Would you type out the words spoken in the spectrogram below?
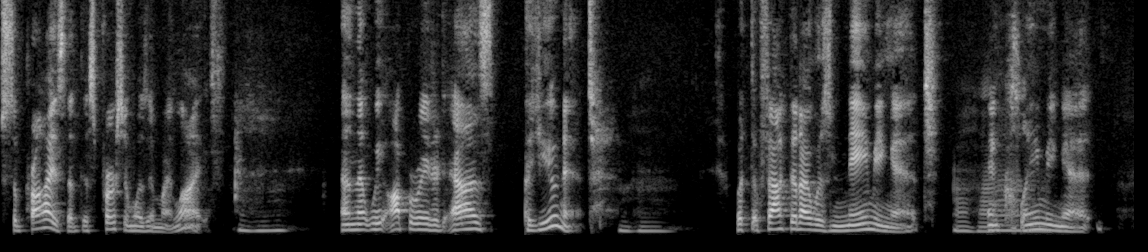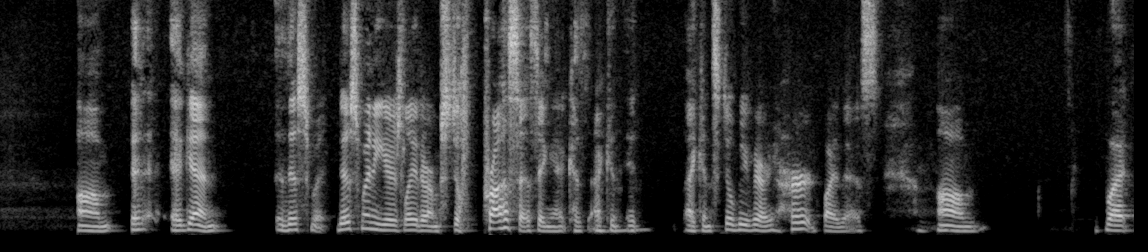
surprise that this person was in my life, mm-hmm. and that we operated as a unit. Mm-hmm. But the fact that I was naming it mm-hmm. and claiming it, um, it again, this this many years later, I'm still processing it because I can it I can still be very hurt by this. Mm-hmm. Um, but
